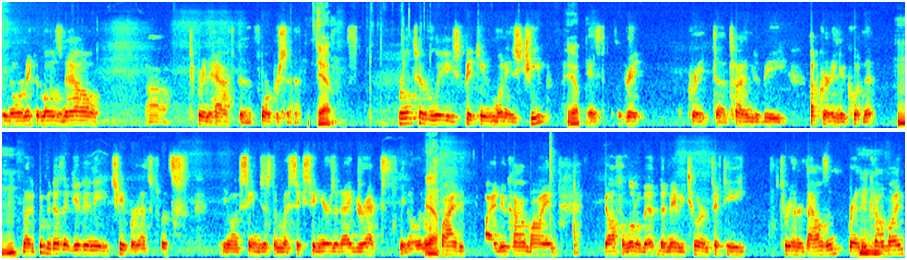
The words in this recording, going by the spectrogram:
you know, we're making loans now uh, three and a half to four percent. Yeah. Relatively speaking, money is cheap. Yep. It's a great, great uh, time to be upgrading equipment. Mm-hmm. But equipment doesn't get any cheaper. That's what's, you know, I've seen just in my 16 years at Ag Direct. You know, in Yeah. 05, buy a new combine, be off a little bit, but maybe 250, 300,000 brand new Mhm. combine.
